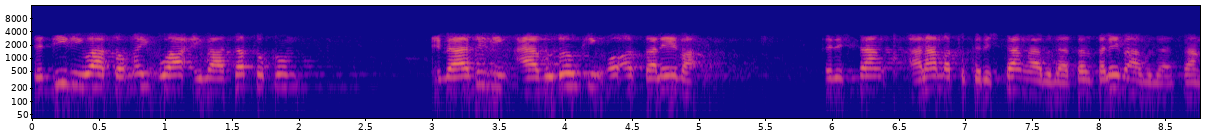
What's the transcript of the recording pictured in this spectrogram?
sadidi waa tomay waa cibaadatukum cibaadadin caabudowkin oo asaliiba kristaan calaamatu kristaan caabudaasan saliib caabudaasan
